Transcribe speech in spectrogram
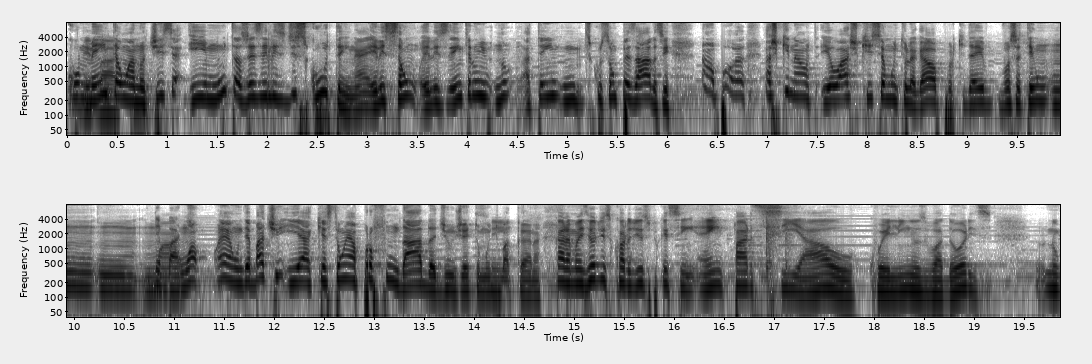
comentam Debatem. a notícia e muitas vezes eles discutem, né? Eles são. Eles entram em- no- até em, em discussão pesada, assim. Não, pô, acho que não. Eu acho que isso é muito legal, porque daí você tem um. um- um- uma- Debate. uma- é, um debate e a questão é aprofundada de um jeito muito Sim. bacana. Cara, mas eu discordo disso porque, assim, é imparcial coelhinhos voadores no,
